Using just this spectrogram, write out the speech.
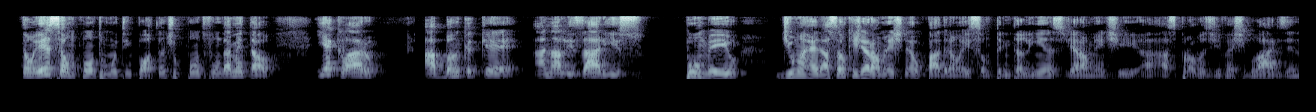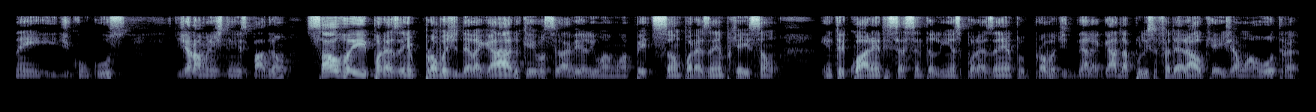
Então, esse é um ponto muito importante, um ponto fundamental. E é claro, a banca quer analisar isso por meio de uma redação que geralmente, né, o padrão aí são 30 linhas, geralmente as provas de vestibulares, ENEM e de concurso, geralmente tem esse padrão. Salva aí, por exemplo, provas de delegado, que aí você vai ver ali uma, uma petição, por exemplo, que aí são entre 40 e 60 linhas, por exemplo, prova de delegado da Polícia Federal, que aí já é uma outra,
